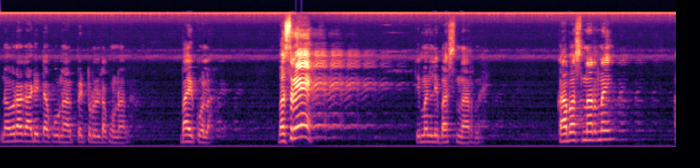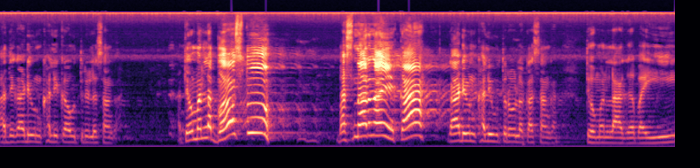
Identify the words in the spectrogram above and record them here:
नवरा गाडी टाकून आला पेट्रोल टाकून आला. बायकोला. बस रे! ती म्हणली बसणार नाही. का बसणार नाही? आधी गाडीहून खाली का उतरेल सांगा. तेव्हा म्हणला बस तू. बसणार नाही का? गाडीहून खाली उतरवलं का सांगा. तो म्हणला अगं बाई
